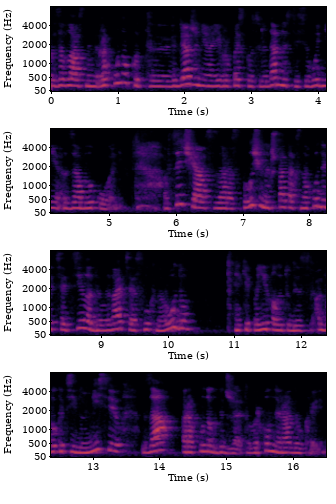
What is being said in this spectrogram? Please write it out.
за власний рахунок от е, відрядження Європейської солідарності сьогодні заблоковані. В цей час зараз в Сполучених Штатах знаходиться ціла делегація слуг народу, які поїхали туди з адвокаційною місією за рахунок бюджету Верховної Ради України.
